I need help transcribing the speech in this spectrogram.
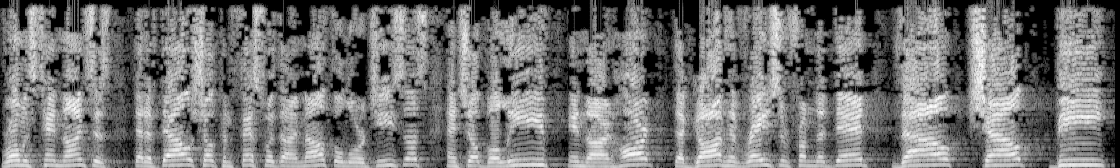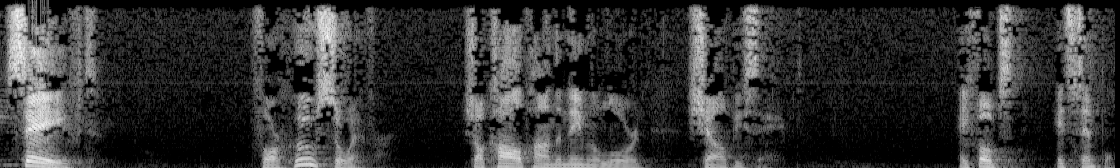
Romans 10:9 says that if thou shalt confess with thy mouth the Lord Jesus and shalt believe in thine heart that God hath raised him from the dead, thou shalt be saved. For whosoever shall call upon the name of the Lord shall be saved. Hey folks, it's simple.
